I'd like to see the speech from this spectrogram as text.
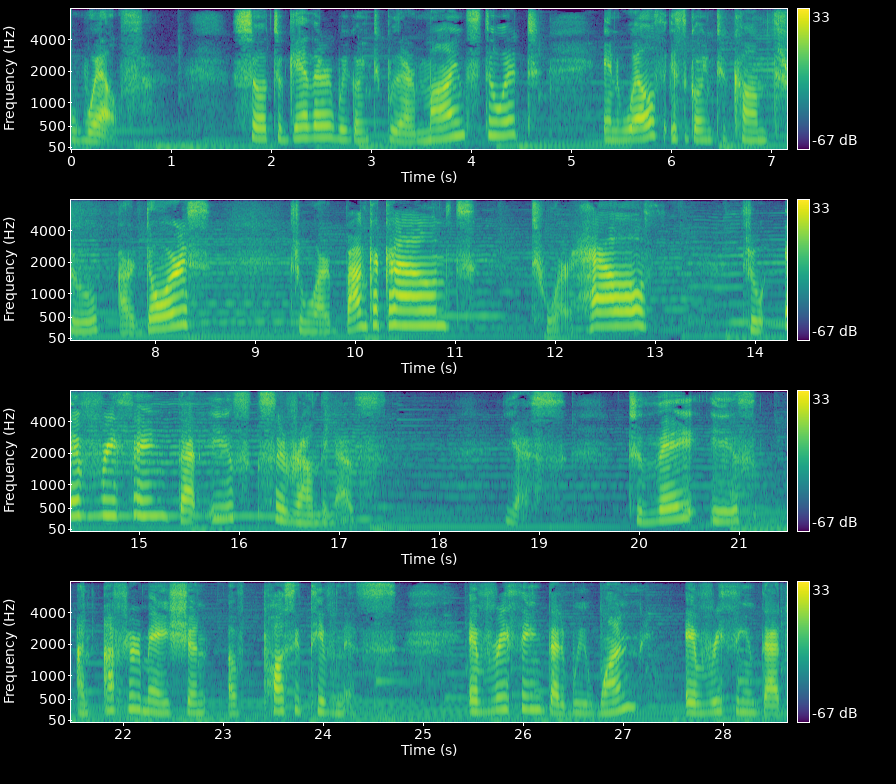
wealth. So, together we're going to put our minds to it, and wealth is going to come through our doors, through our bank accounts, to our health through everything that is surrounding us. Yes, today is an affirmation of positiveness. Everything that we want, everything that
